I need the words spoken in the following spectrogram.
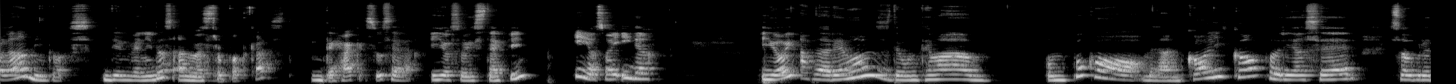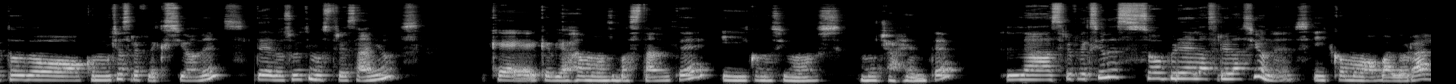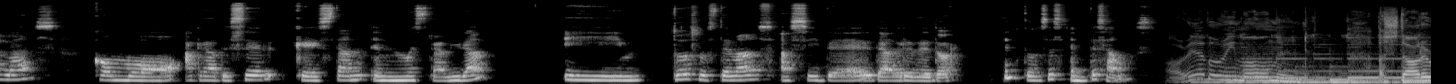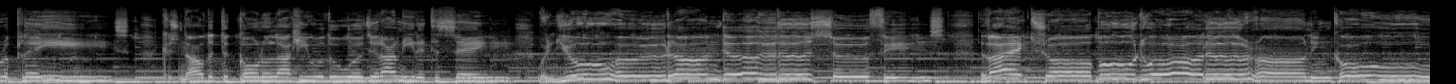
Hola amigos, bienvenidos a nuestro podcast Deja que suceda. Yo soy Steffi. Y yo soy Iga. Y hoy hablaremos de un tema un poco melancólico, podría ser, sobre todo con muchas reflexiones de los últimos tres años que, que viajamos bastante y conocimos mucha gente. Las reflexiones sobre las relaciones y cómo valorarlas, cómo agradecer que están en nuestra vida y todos los temas así de, de alrededor. Entonces empezamos. Cause now that the corner lock, you were the words that I needed to say. When you hurt under the surface, like troubled water running cold.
